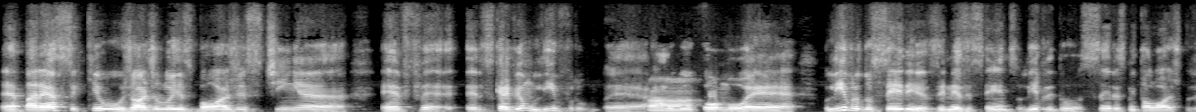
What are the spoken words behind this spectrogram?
É, parece que o Jorge Luiz Borges tinha. É, ele escreveu um livro, é, ah. algo como é, o livro dos seres inexistentes, o livro dos seres mitológicos.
